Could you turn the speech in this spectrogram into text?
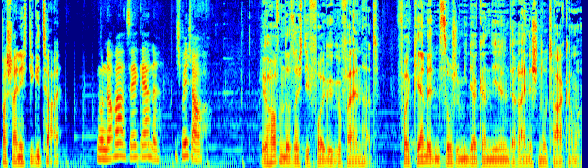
wahrscheinlich digital. Wunderbar, sehr gerne. Ich mich auch. Wir hoffen, dass euch die Folge gefallen hat. Folgt gerne den Social Media Kanälen der Rheinischen Notarkammer.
